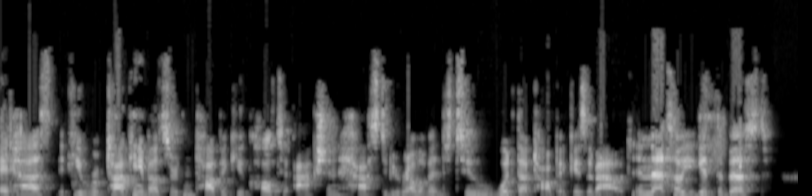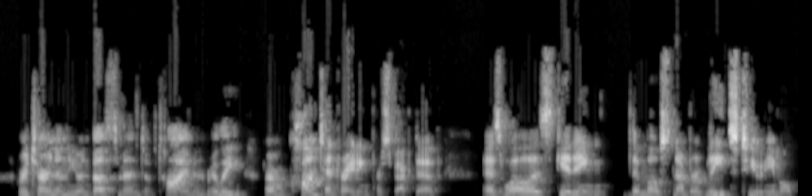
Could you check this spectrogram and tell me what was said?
It has, if you're talking about certain topic, your call to action has to be relevant to what that topic is about. And that's how you get the best return on your investment of time and really from content writing perspective as well as getting the most number of leads to your email.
